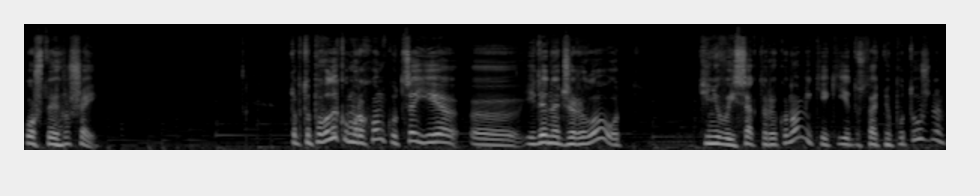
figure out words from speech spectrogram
коштує грошей. Тобто, по великому рахунку, це є е, єдине джерело, от, тіньовий сектор економіки, який є достатньо потужним.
